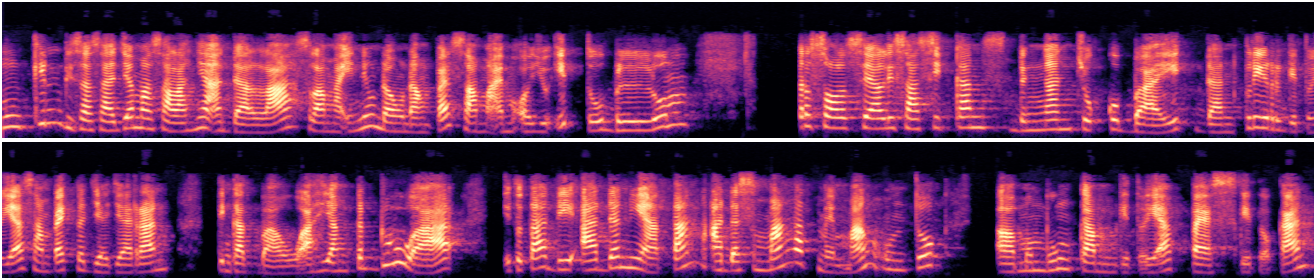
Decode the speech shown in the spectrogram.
Mungkin bisa saja masalahnya adalah selama ini undang-undang pers sama MOU itu belum tersosialisasikan dengan cukup baik dan clear gitu ya sampai ke jajaran tingkat bawah. Yang kedua, itu tadi ada niatan, ada semangat memang untuk uh, membungkam gitu ya pes gitu kan.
